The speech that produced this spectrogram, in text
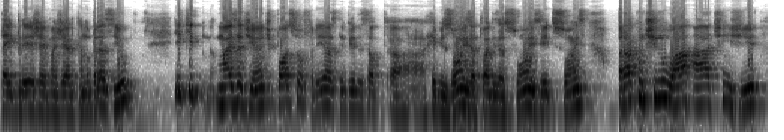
da, igreja evangélica no Brasil e que mais adiante pode sofrer as devidas a, a, revisões, atualizações e edições para continuar a atingir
